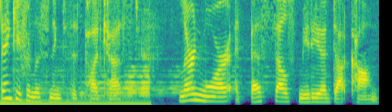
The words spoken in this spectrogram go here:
Thank you for listening to this podcast. Learn more at bestselfmedia.com.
